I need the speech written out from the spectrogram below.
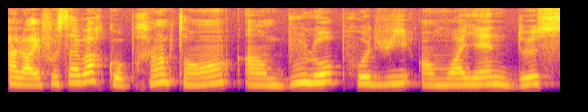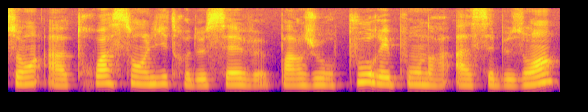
Alors il faut savoir qu'au printemps, un bouleau produit en moyenne 200 à 300 litres de sève par jour pour répondre à ses besoins.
